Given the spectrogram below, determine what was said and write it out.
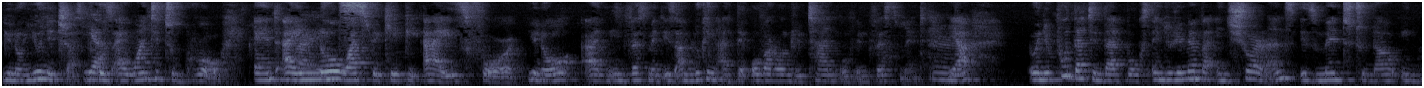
you know, unit trust Yeah. because I want it to grow. And I know what the KPIs for, you know, an investment is. I'm looking at the overall return of investment. Mm. Yeah when you put that in that box and you remember insurance is meant to now in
